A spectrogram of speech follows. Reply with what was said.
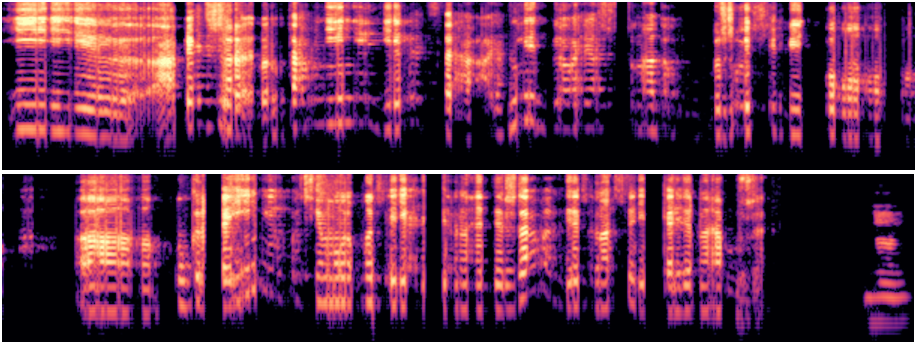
И, э, опять же, там мнения делятся. Одни говорят, что надо жестче бить по а, Украине. Почему мы же ядерная держава, где же наше ядерное оружие? Мгм.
